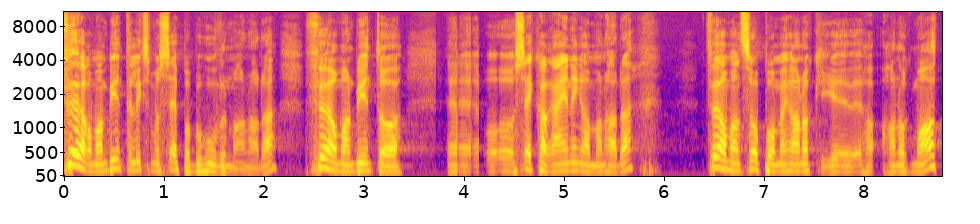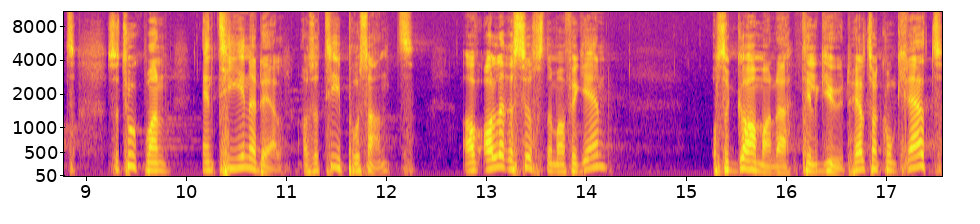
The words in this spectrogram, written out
før man begynte liksom å se på behovene man hadde. Før man begynte å, eh, å, å, se hva regninger man hadde. Før man så på om jeg har nok, har nok mat. Så tok man en tiendedel, altså 10% av alle ressursene man fikk inn, og så ga man det til Gud. Helt sånn konkret.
